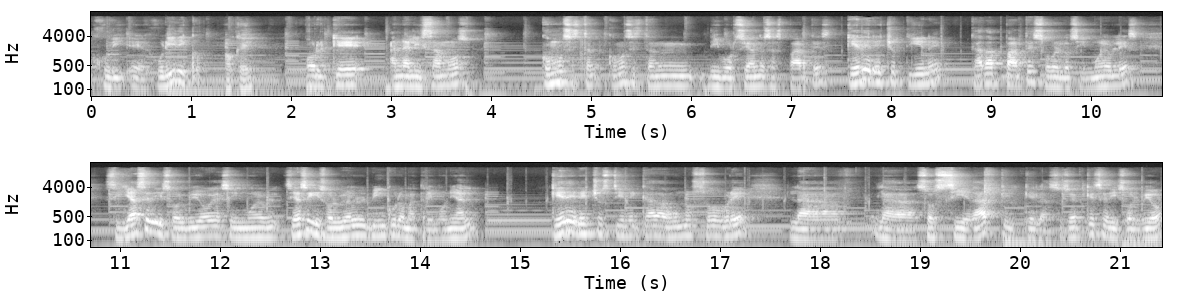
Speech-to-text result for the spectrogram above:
juri- eh, jurídico Ok. porque analizamos cómo se, están, cómo se están divorciando esas partes, qué derecho tiene cada parte sobre los inmuebles, si ya se disolvió ese inmueble, si ya se disolvió el vínculo matrimonial, qué derechos tiene cada uno sobre la, la sociedad, que, que la sociedad que se disolvió,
